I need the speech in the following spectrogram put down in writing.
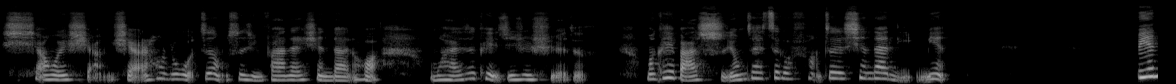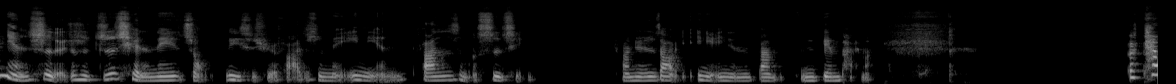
稍微想一下，然后如果这种事情发生在现代的话。我们还是可以继续学的，我们可以把它使用在这个方这个现代里面。编年式的就是之前的那一种历史学法，就是每一年发生什么事情，完全是照一年一年的班编排嘛。而它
